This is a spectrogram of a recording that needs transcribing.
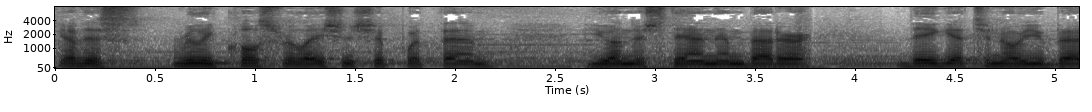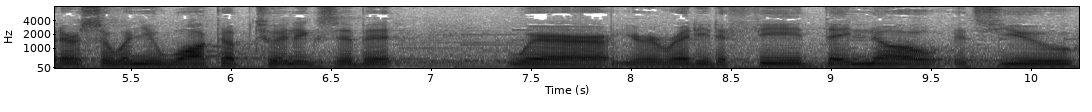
You have this really close relationship with them you understand them better, they get to know you better. So when you walk up to an exhibit where you're ready to feed, they know it's you.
